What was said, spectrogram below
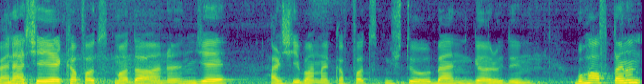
Ben her şeye kafa tutmadan önce her şey bana kafa tutmuştu ben gördüm. Bu haftanın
